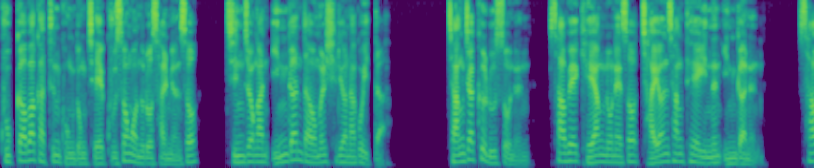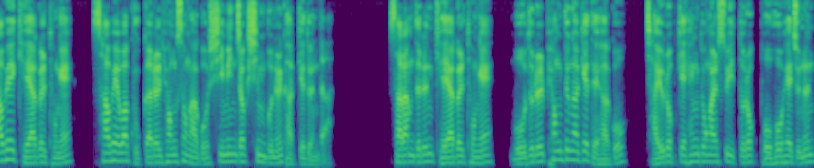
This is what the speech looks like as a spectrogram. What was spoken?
국가와 같은 공동체의 구성원으로 살면서 진정한 인간다움을 실현하고 있다. 장자크 루소는 사회 계약론에서 자연 상태에 있는 인간은 사회 계약을 통해 사회와 국가를 형성하고 시민적 신분을 갖게 된다. 사람들은 계약을 통해 모두를 평등하게 대하고 자유롭게 행동할 수 있도록 보호해주는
